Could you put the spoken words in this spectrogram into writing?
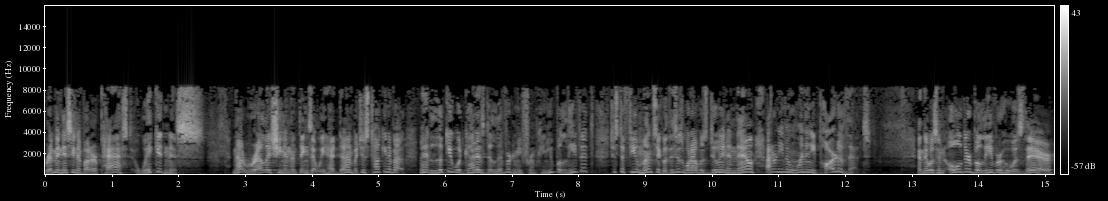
reminiscing about our past wickedness Not relishing in the things that we had done, but just talking about, man, look at what God has delivered me from. Can you believe it? Just a few months ago, this is what I was doing, and now I don't even want any part of that. And there was an older believer who was there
